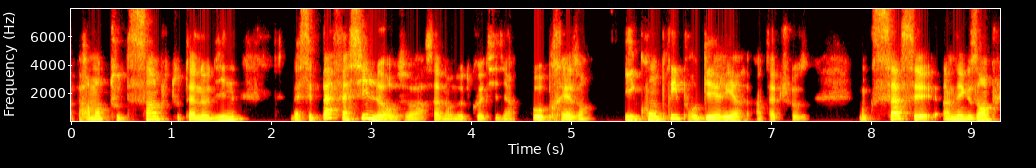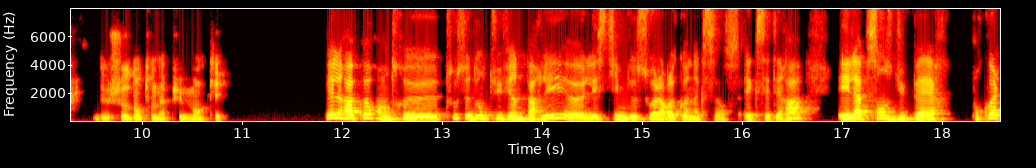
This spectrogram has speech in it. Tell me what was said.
apparemment toutes simples, toutes anodines, ben, c'est pas facile de recevoir ça dans notre quotidien, au présent, y compris pour guérir un tas de choses. Donc ça, c'est un exemple de choses dont on a pu manquer. Quel rapport entre tout ce dont tu viens de parler, euh, l'estime de soi, la reconnaissance, etc., et l'absence du père? Pourquoi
